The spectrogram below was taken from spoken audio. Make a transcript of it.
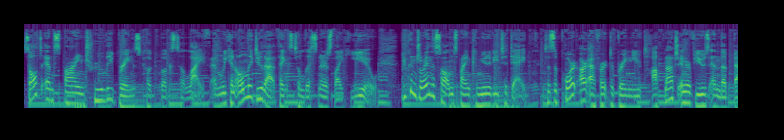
Salt and Spine truly brings cookbooks to life, and we can only do that thanks to listeners like you. You can join the Salt and Spine community today to support our effort to bring you top-notch interviews and the best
